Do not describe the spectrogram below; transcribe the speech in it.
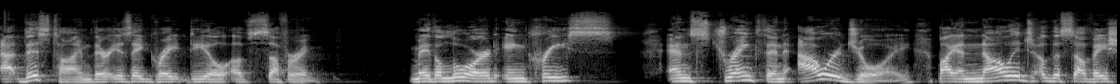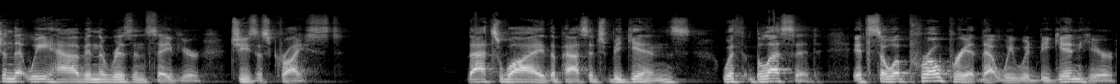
at this time, there is a great deal of suffering. May the Lord increase and strengthen our joy by a knowledge of the salvation that we have in the risen Savior, Jesus Christ. That's why the passage begins with blessed. It's so appropriate that we would begin here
